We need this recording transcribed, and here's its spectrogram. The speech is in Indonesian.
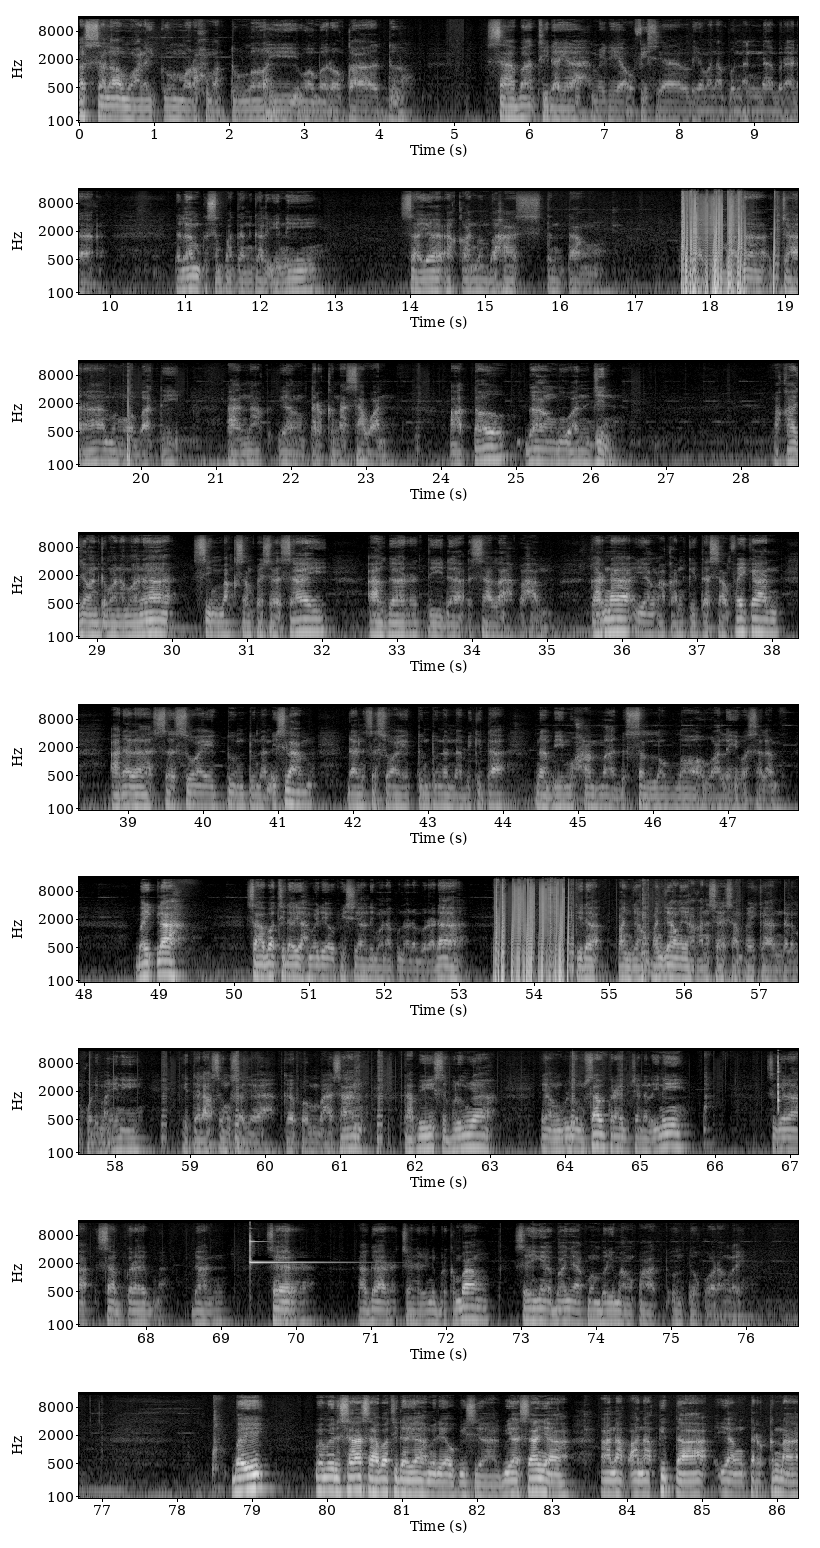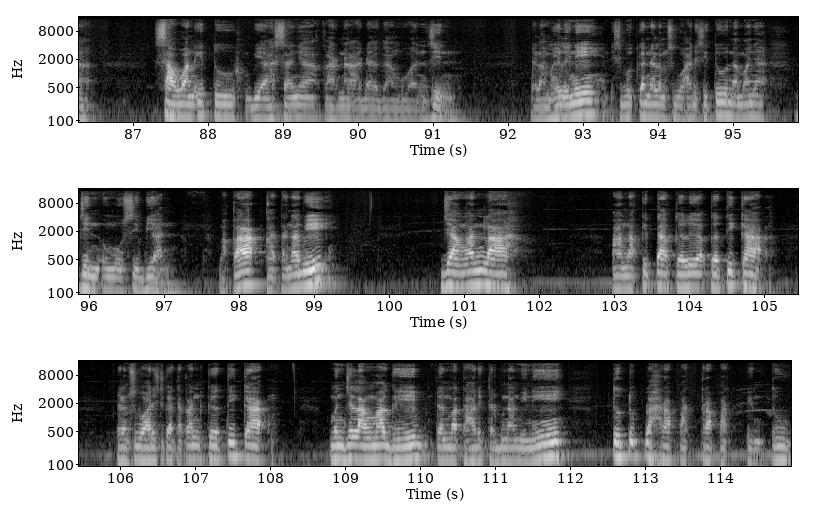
Assalamualaikum warahmatullahi wabarakatuh. Sahabat Hidayah Media Official di mana pun Anda berada Dalam kesempatan kali ini Saya akan membahas tentang Bagaimana cara mengobati anak yang terkena sawan Atau gangguan jin maka jangan ke mana-mana, simak sampai selesai agar tidak salah paham. Karena yang akan kita sampaikan adalah sesuai tuntunan Islam dan sesuai tuntunan Nabi kita Nabi Muhammad Sallallahu Alaihi Wasallam. Baiklah, sahabat Hidayah Media Official di mana pun anda berada, tidak panjang-panjang yang akan saya sampaikan dalam kodimah ini. Kita langsung saja ke pembahasan. Tapi sebelumnya yang belum subscribe channel ini segera subscribe dan share agar channel ini berkembang sehingga banyak memberi manfaat untuk orang lain. Baik pemirsa sahabat hidayah media official biasanya anak-anak kita yang terkena sawan itu biasanya karena ada gangguan jin. Dalam hal ini disebutkan dalam sebuah hadis itu namanya jin umusibian. Maka kata Nabi, janganlah anak kita ketika dalam sebuah hadis dikatakan ketika menjelang maghrib dan matahari terbenam ini tutuplah rapat-rapat pintu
